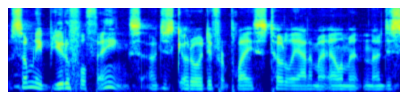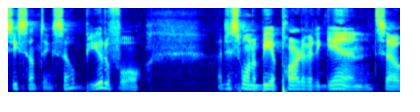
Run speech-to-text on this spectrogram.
so, many beautiful things. I would just go to a different place, totally out of my element, and I just see something so beautiful. I just want to be a part of it again. So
